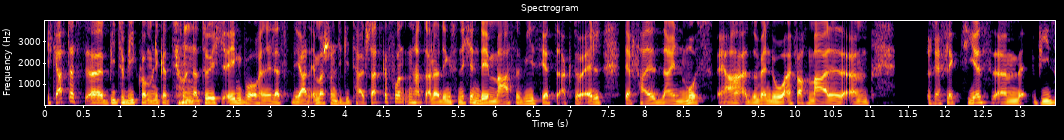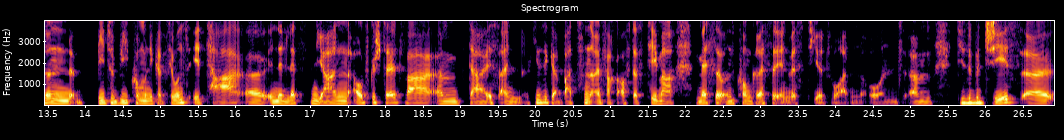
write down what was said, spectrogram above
Ich glaube, dass äh, B2B-Kommunikation natürlich irgendwo auch in den letzten Jahren immer schon digital stattgefunden hat, allerdings nicht in dem Maße, wie es jetzt aktuell der Fall sein muss. Ja, also wenn du einfach mal ähm, reflektierst, ähm, wie so ein B2B-Kommunikationsetat äh, in den letzten Jahren aufgestellt war. Ähm, da ist ein riesiger Batzen einfach auf das Thema Messe und Kongresse investiert worden. Und ähm, diese Budgets äh,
